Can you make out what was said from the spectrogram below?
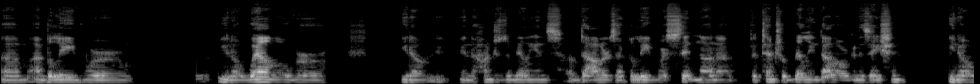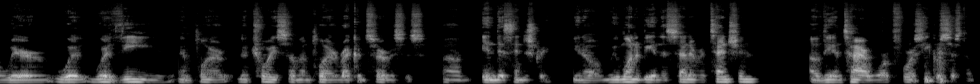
Um, I believe we're you know well over you know in the hundreds of millions of dollars. I believe we're sitting on a potential billion dollar organization. You know we're we're we're the employer the choice of employer record services um, in this industry. You know we want to be in the center of attention of the entire workforce ecosystem.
